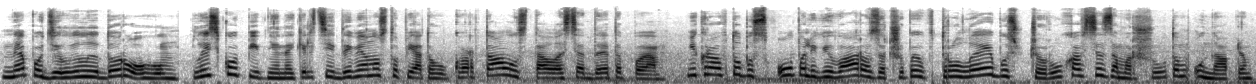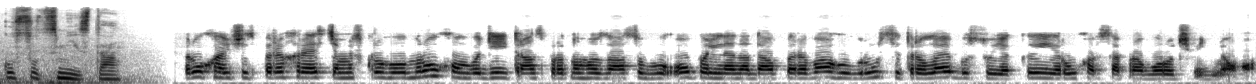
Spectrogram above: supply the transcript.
Не поділили дорогу. Близько півдня на кільці 95-го кварталу сталося ДТП. Мікроавтобус «Опель Віваро» зачепив тролейбус, що рухався за маршрутом у напрямку соцміста. Рухаючись перехрестями з круговим рухом, водій транспортного засобу Опель не надав перевагу в русі тролейбусу, який рухався праворуч від нього.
